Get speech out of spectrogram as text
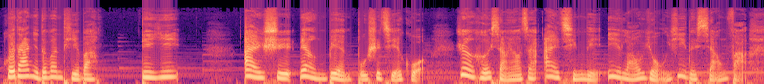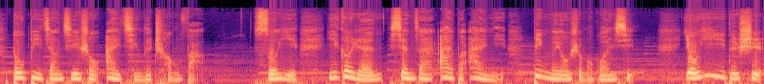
回答你的问题吧。第一，爱是量变，不是结果。任何想要在爱情里一劳永逸的想法，都必将接受爱情的惩罚。所以，一个人现在爱不爱你，并没有什么关系。有意义的是，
